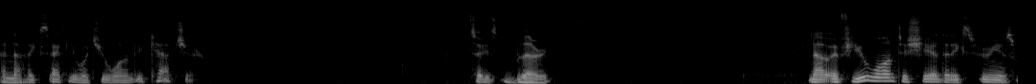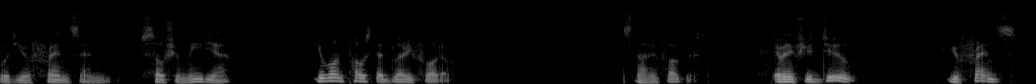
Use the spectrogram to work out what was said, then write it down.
and not exactly what you wanted to capture. So it's blurry. Now, if you want to share that experience with your friends and social media, you won't post that blurry photo. It's not in focus. Even if you do, your friends,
